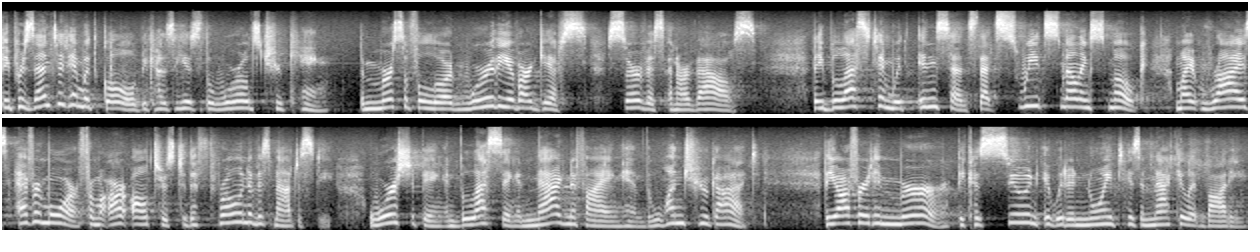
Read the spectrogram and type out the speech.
they presented him with gold because he is the world's true king, the merciful Lord, worthy of our gifts, service, and our vows. They blessed him with incense, that sweet smelling smoke might rise evermore from our altars to the throne of his majesty, worshiping and blessing and magnifying him, the one true God. They offered him myrrh because soon it would anoint his immaculate body,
